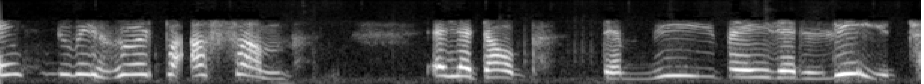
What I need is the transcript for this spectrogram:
enten du vil høre på FM eller DAB, det er mye bedre lyd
